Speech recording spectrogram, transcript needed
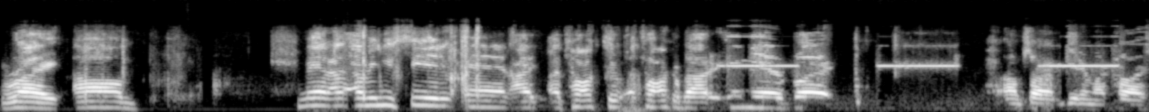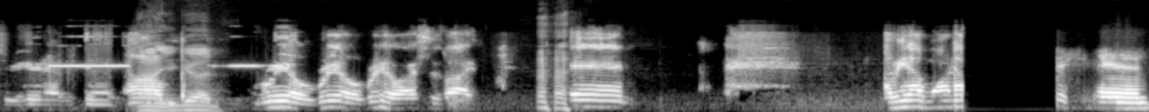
Right. Um man, I, I mean you see it and I, I talk to I talk about it in there, but I'm sorry, I'm getting in my car so you're hearing everything. Um Ah, you good? Real, real, real. That's his life. and I mean I want to and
